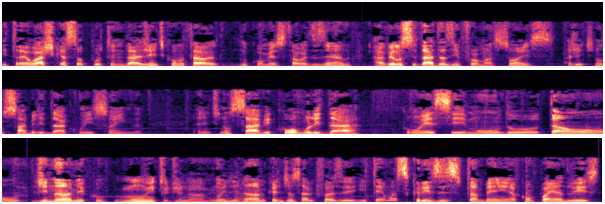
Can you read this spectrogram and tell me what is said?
Então eu acho que essa oportunidade, a gente como tava, no começo estava dizendo, a velocidade das informações, a gente não sabe lidar com isso ainda. A gente não sabe como lidar com esse mundo tão dinâmico. Muito dinâmico. Muito né? dinâmico. A gente não sabe o que fazer. E tem umas crises também acompanhando isso,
